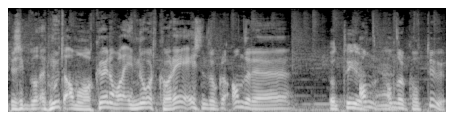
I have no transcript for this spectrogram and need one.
Dus ik bedoel, het moet allemaal wel kunnen. Maar in Noord-Korea is het natuurlijk een andere cultuur. an- andere cultuur.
